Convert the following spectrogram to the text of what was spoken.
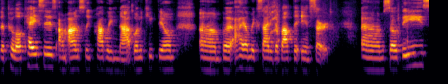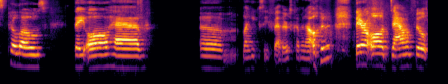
the pillowcases. I'm honestly probably not going to keep them, um, but I am excited about the insert. Um, so these pillows, they all have, um, like you can see feathers coming out. They're all down-filled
